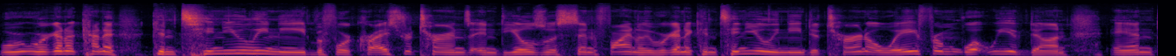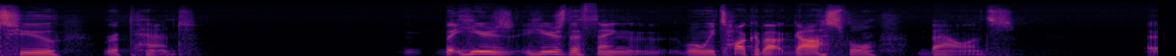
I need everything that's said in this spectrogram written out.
We're, we're going to kind of continually need, before Christ returns and deals with sin finally, we're going to continually need to turn away from what we have done and to repent. But here's, here's the thing when we talk about gospel balance uh,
